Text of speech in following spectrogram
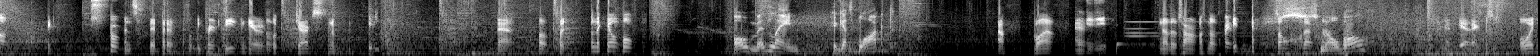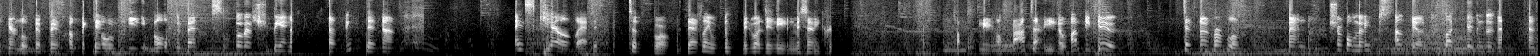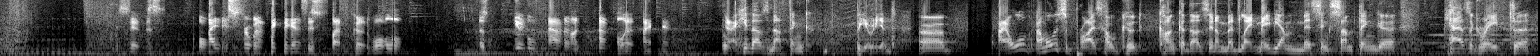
Oh, like, performance, but definitely pretty deep in here. Looks like Jackson. Now, oh, but on the kill ball. Oh, mid lane. He gets blocked. One, another turn was not great. Snowball. and yeah, they're just forward here. Look if they got the kill. The old event, so it should be enough. I think that uh, nice kill. That it's a four. Definitely, mid one didn't even miss any. Top me off faster. You know, one v two. It's no problem. And triple makes out here. Luck in the This is why this was picked against this because out on. Yeah, he does nothing. Period. Uh, I I'm always surprised how good Kunkka does in a mid lane. Maybe I'm missing something. Uh, has a great uh,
